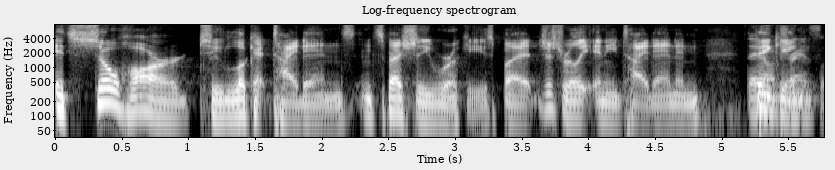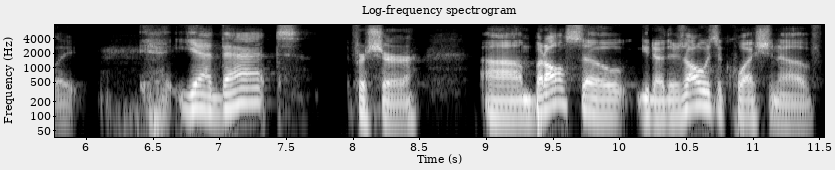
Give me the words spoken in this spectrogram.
It's so hard to look at tight ends, especially rookies, but just really any tight end and they thinking, translate. Yeah, that for sure. Um, but also, you know, there's always a question of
